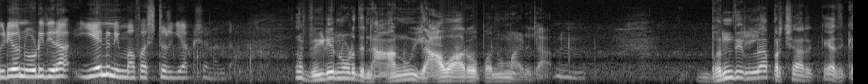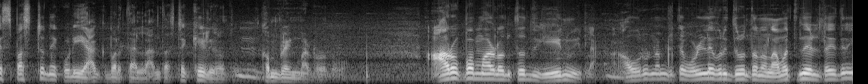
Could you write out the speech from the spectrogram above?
ವಿಡಿಯೋ ನೋಡಿದ್ದೀರಾ ಏನು ನಿಮ್ಮ ಫಸ್ಟ್ ರಿಯಾಕ್ಷನ್ ಅಂತ? ಅಲ್ಲ ವಿಡಿಯೋ ನೋಡಿದೆ ನಾನು ಯಾವ ಆರೋಪನೂ ಮಾಡಿಲ್ಲ. ಬಂದಿಲ್ಲ ಪ್ರಚಾರಕ್ಕೆ ಅದಕ್ಕೆ ಸ್ಪಷ್ಟನೆ ಕೊಡಿ ಯಾಕೆ ಬರ್ತಾ ಇಲ್ಲ ಅಂತ ಅಷ್ಟೇ ಕೇಳಿರೋದು ಕಂಪ್ಲೇಂಟ್ ಮಾಡಿರೋದು. ಆರೋಪ ಮಾಡುವಂಥದ್ದು ಏನೂ ಇಲ್ಲ. ಅವರು ನಮ್ಮ ಜೊತೆ ಒಳ್ಳೆಯವರಿದ್ದರು ಅಂತ ನಾನು ಅವತ್ತಿಂದ ಹೇಳ್ತಾ ಇದ್ದೀನಿ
